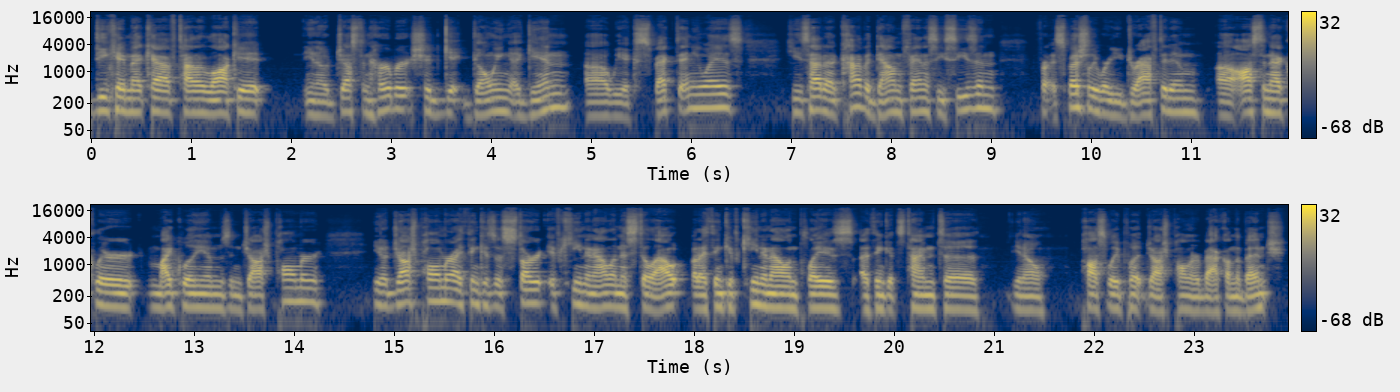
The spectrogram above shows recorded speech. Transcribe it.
DK Metcalf, Tyler Lockett, you know, Justin Herbert should get going again. Uh, we expect, anyways. He's had a kind of a down fantasy season for, especially where you drafted him. Uh, Austin Ekeler, Mike Williams, and Josh Palmer. you know, Josh Palmer, I think, is a start if Keenan Allen is still out. But I think if Keenan Allen plays, I think it's time to, you know, possibly put Josh Palmer back on the bench.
